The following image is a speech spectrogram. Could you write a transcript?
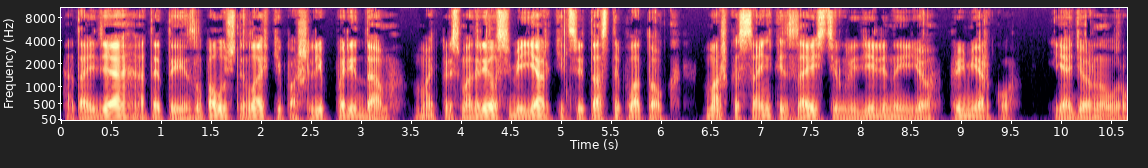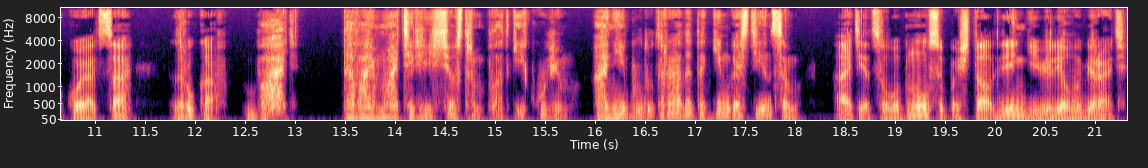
Отойдя от этой злополучной лавки, пошли по рядам. Мать присмотрела себе яркий цветастый платок. Машка с Санькой с завистью глядели на ее примерку. Я дернул рукой отца за рукав. «Бать, давай матери и сестрам платки купим. Они будут рады таким гостинцам». Отец улыбнулся, посчитал деньги и велел выбирать.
